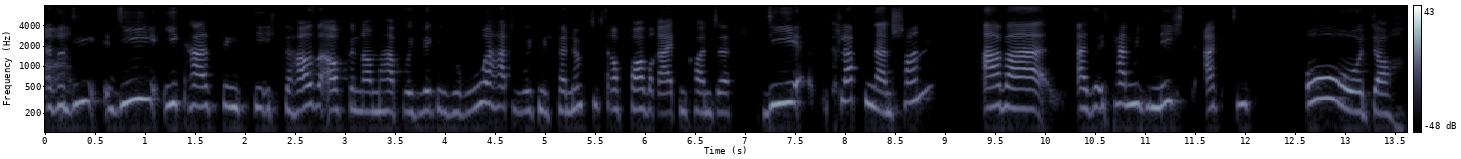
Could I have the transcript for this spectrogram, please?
Also die, die E-Castings, die ich zu Hause aufgenommen habe, wo ich wirklich Ruhe hatte, wo ich mich vernünftig darauf vorbereiten konnte, die klappten dann schon. Aber also ich kann mich nicht aktiv. Oh, doch.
